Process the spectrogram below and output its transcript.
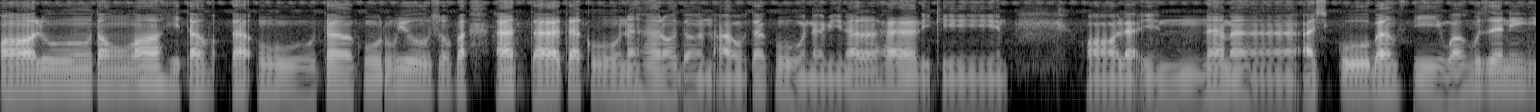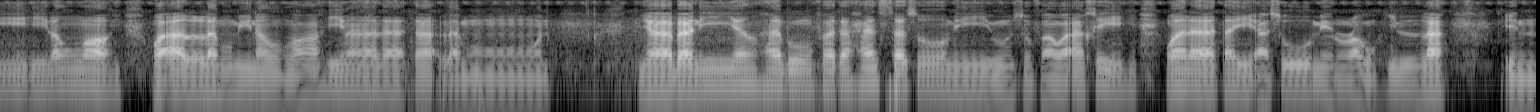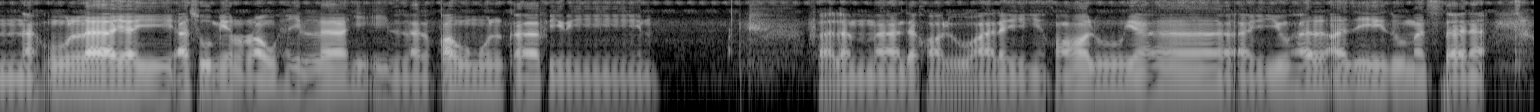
قالوا تالله تذكر يوسف حتى تكون هردا أو تكون من الهالكين. قال إنما أشكو بثي وهزني إلى الله وأعلم من الله ما لا تعلمون. يا بني اذهبوا فتحسسوا من يوسف وأخيه ولا تيأسوا من روح الله. إنه لا ييأس من روح الله إلا القوم الكافرين. فلما دخلوا عليه قالوا يا أيها العزيز مسنا.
